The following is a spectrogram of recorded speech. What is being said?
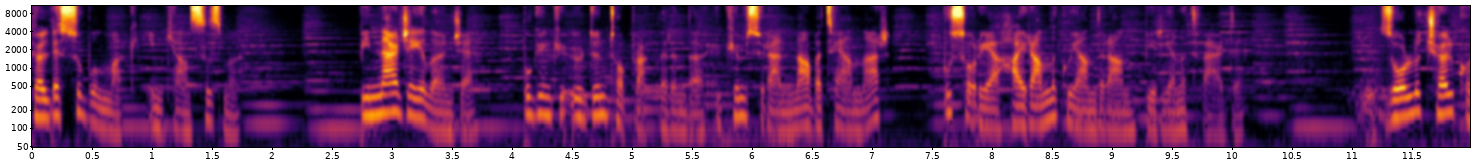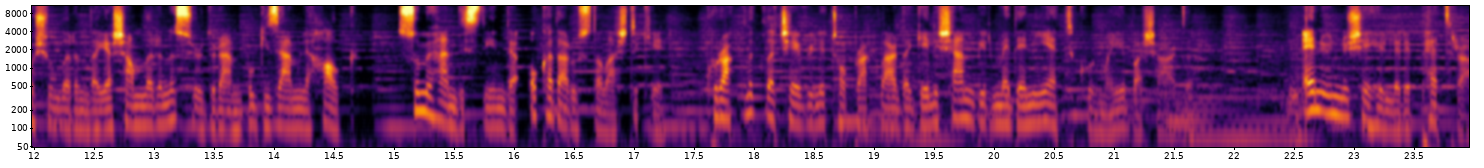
Çölde su bulmak imkansız mı? Binlerce yıl önce, bugünkü Ürdün topraklarında hüküm süren Nabateyanlar, bu soruya hayranlık uyandıran bir yanıt verdi. Zorlu çöl koşullarında yaşamlarını sürdüren bu gizemli halk, su mühendisliğinde o kadar ustalaştı ki, kuraklıkla çevrili topraklarda gelişen bir medeniyet kurmayı başardı. En ünlü şehirleri Petra,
